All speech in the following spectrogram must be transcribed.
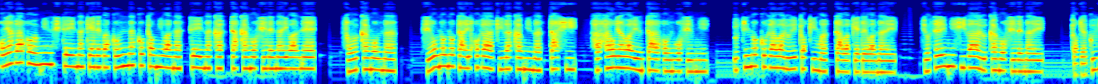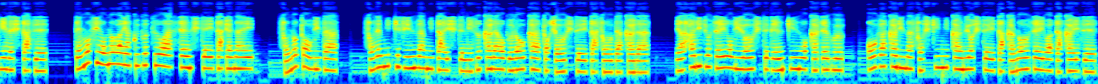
親が放任していなければこんなことにはなっていなかったかもしれないわね。そうかもな。塩野の逮捕が明らかになった日、母親はインターホン越しに、うちの子が悪いと決まったわけではない。女性に非があるかもしれない。と逆ギレしたぜ。でも塩野は薬物を斡旋していたじゃない。その通りだ。それに知人らに対して自らをブローカーと称していたそうだから。やはり女性を利用して現金を稼ぐ、大掛かりな組織に関与していた可能性は高いぜ。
